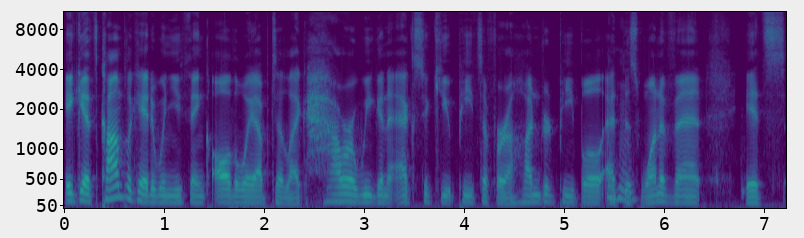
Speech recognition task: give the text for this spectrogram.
It gets complicated when you think all the way up to like how are we going to execute pizza for a hundred people at mm-hmm. this one event? It's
